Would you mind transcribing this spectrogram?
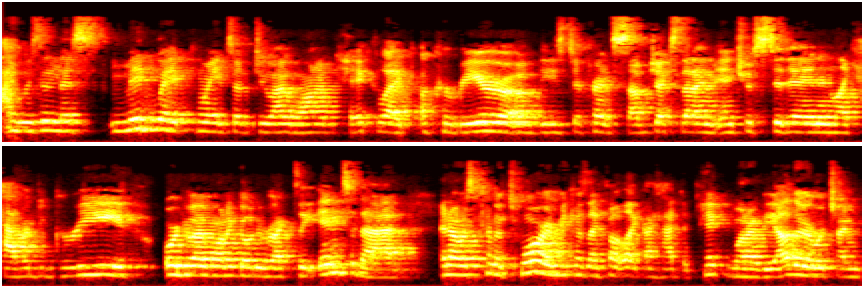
I was in this midway point of do I want to pick like a career of these different subjects that I'm interested in and like have a degree or do I want to go directly into that? And I was kind of torn because I felt like I had to pick one or the other, which I'm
